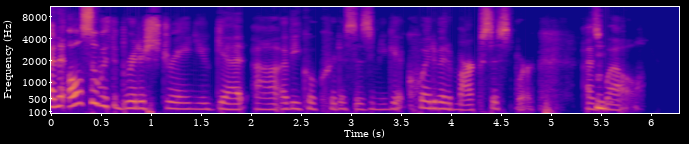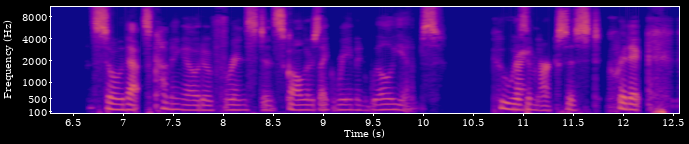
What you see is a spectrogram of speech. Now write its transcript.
and also with the British strain, you get uh, of eco criticism, you get quite a bit of Marxist work as mm-hmm. well. So that's coming out of, for instance, scholars like Raymond Williams, who was right. a Marxist critic,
